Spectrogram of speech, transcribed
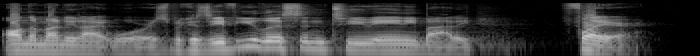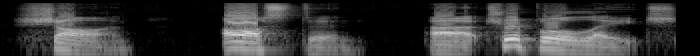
on the Monday Night Wars because if you listen to anybody, Flair, Shawn, Austin, uh, Triple H,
